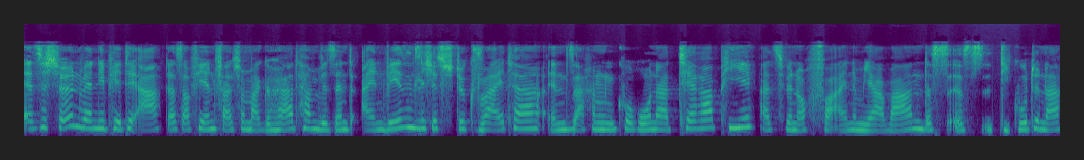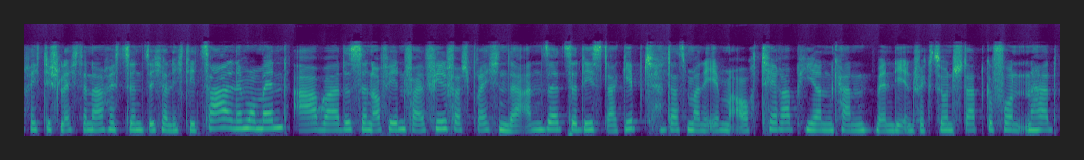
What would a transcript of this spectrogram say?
es ist schön, wenn die PTA das auf jeden Fall schon mal gehört haben. Wir sind ein wesentliches Stück weiter in Sachen Corona-Therapie, als wir noch vor einem Jahr waren. Das ist die gute Nachricht. Die schlechte Nachricht sind sicherlich die Zahlen im Moment, aber das sind auf jeden Fall vielversprechende Ansätze, die es da gibt, dass man eben auch therapieren kann, wenn die Infektion stattgefunden hat.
